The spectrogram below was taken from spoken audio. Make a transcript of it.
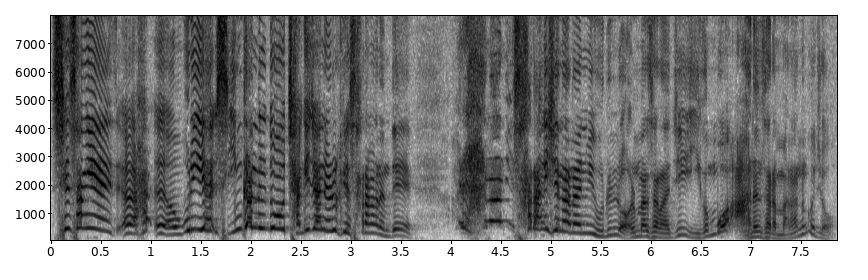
세상에 어, 하- 어, 우리 인간들도 자기 자녀를 그렇게 사랑하는데 하나님 사랑이신 하나님이 우리를 얼마나 사랑하지 이건 뭐 아는 사람만 하는 거죠.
